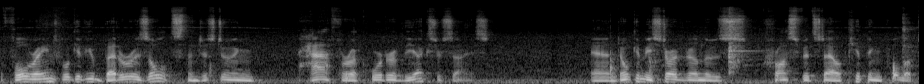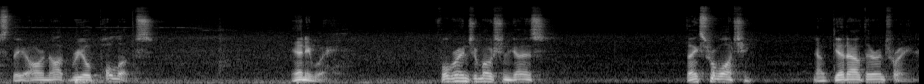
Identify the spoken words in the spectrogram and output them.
The full range will give you better results than just doing half or a quarter of the exercise. And don't get me started on those CrossFit style kipping pull-ups. They are not real pull-ups. Anyway, full range of motion, guys. Thanks for watching. Now get out there and train.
